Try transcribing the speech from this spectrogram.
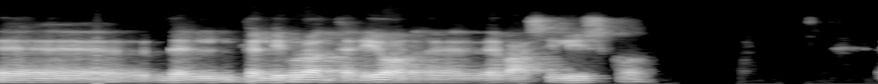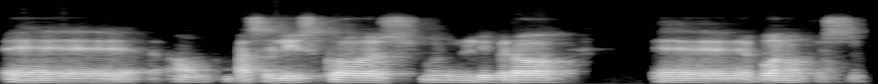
eh, del, libro anterior, de, Basilisco. Eh, Basilisco es un libro, eh, bueno, pues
